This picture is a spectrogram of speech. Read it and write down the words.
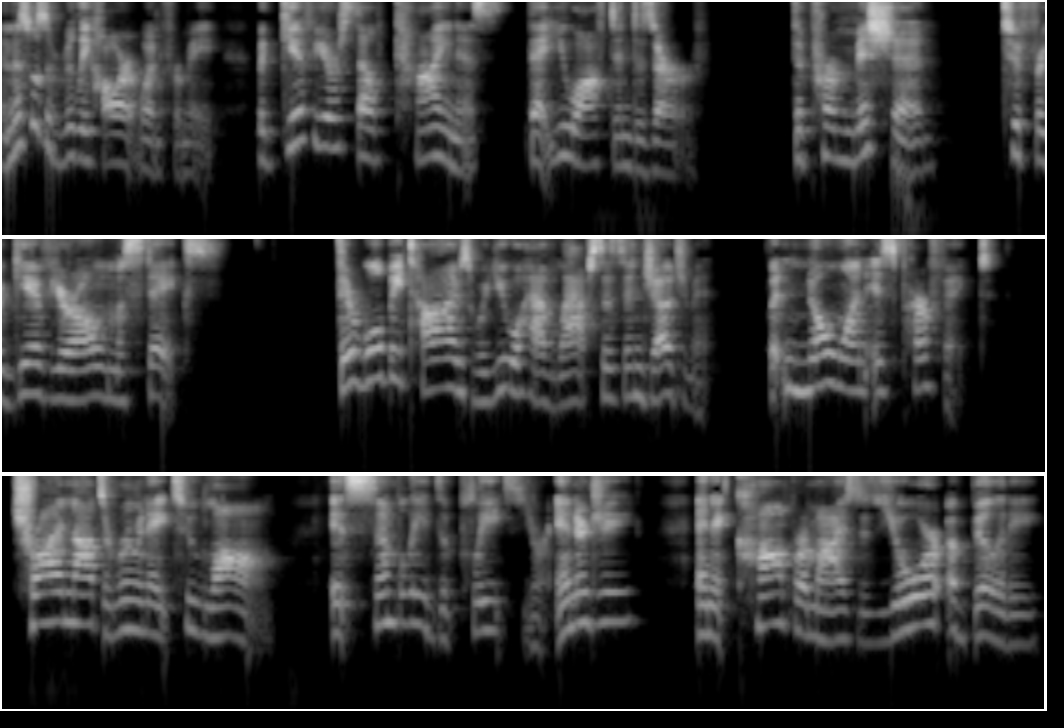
And this was a really hard one for me, but give yourself kindness that you often deserve. The permission to forgive your own mistakes. There will be times where you will have lapses in judgment, but no one is perfect. Try not to ruminate too long. It simply depletes your energy and it compromises your ability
